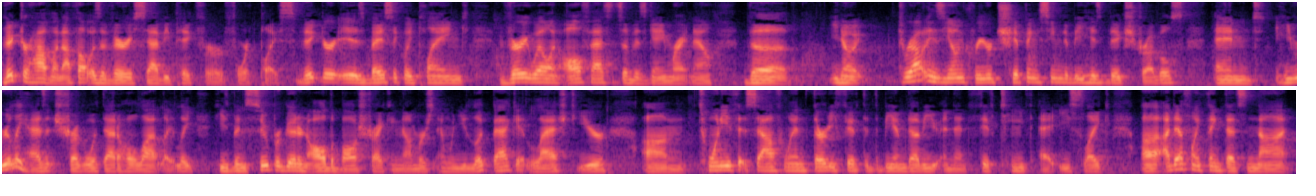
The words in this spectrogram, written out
Viktor Hovland, I thought was a very savvy pick for fourth place. Viktor is basically playing very well in all facets of his game right now. The you know throughout his young career, chipping seemed to be his big struggles, and he really hasn't struggled with that a whole lot lately. He's been super good in all the ball striking numbers, and when you look back at last year, um, 20th at Southwind, 35th at the BMW, and then 15th at Eastlake, uh, I definitely think that's not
